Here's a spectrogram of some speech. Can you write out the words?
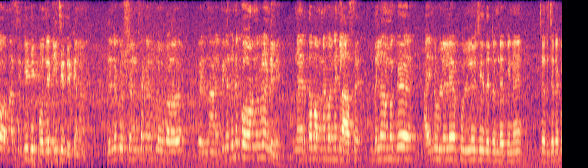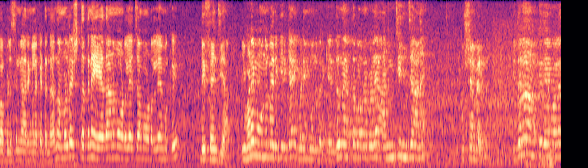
corner city depot തേക്കിൽ ചെയ്തിരിക്കുന്നതാണ് ഇതിന്റെ കുഷൻസ് ഒക്കെ ബ്ലൂ കളർ വരുന്നതാണ്. പിന്നെ ഇതിന്റെ കോർണർ കണ്ടില്ലേ? നേരത്തെ പറഞ്ഞ പോലെ ഗ്ലാസ് ഇതിൽ നമുക്ക് അതിന്റെ ഉള്ളിൽ പുല്ല് ചെയ്തിട്ടുണ്ട്. പിന്നെ ചെറിയ ചെറിയ ബബിൾസും കാര്യങ്ങളൊക്കെ ഇട്ടുണ്ട് അത് നമ്മുടെ ഇഷ്ടത്തിന് ഏതാണ് മോഡൽ വെച്ചാൽ മോഡലിൽ നമുക്ക് ഡിസൈൻ ചെയ്യാം. ഇവിടെ മൂന്ന് പേർക്ക് ഇരിക്കാം ഇവിടെ മൂന്ന് പേർക്ക് ഇത് നേരത്തെ പറഞ്ഞ പോലെ അഞ്ച് ഇഞ്ചാണ് കുഷ്യൻ വരുന്നത്. ഇതിന് നമുക്ക് ഇതേപോലെ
